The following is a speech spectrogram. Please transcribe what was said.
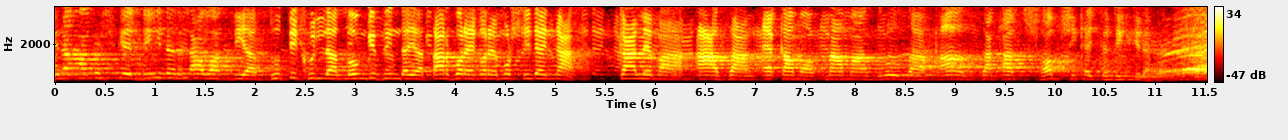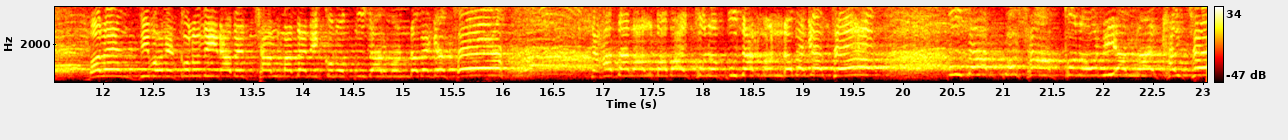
এরা মানুষকে দিনের দাওয়াত দিয়া ধুতি খুললা লঙ্গি পিন্দাইয়া তারপরে করে মসজিদে না, কালেমা, আজান, একামত, নামাজ, রোজা, হাজ জাকাত সব শিখাইছে, ঠিক কিনা? বলেন, জীবনে কোনোদিন আবেদ শাল মাদানি কোন পূজার মণ্ডপে গেছে? শাহজালাল বাবায় কোন পূজার মণ্ডপে গেছে? পূজার প্রসাদ কোন অলি আল্লাহ খাইছে?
